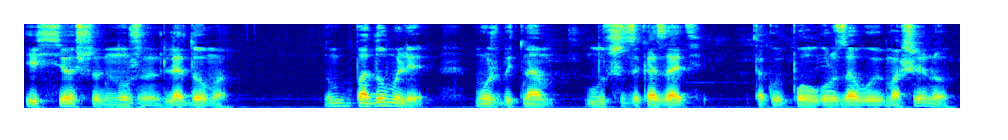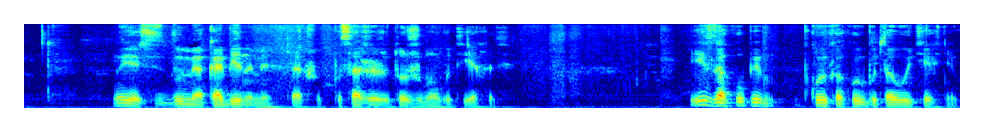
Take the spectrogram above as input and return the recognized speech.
и все, что нужно для дома. Ну, мы подумали, может быть, нам лучше заказать такую полугрузовую машину, ну, есть с двумя кабинами, так что пассажиры тоже могут ехать. И закупим кое-какую бытовую технику.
